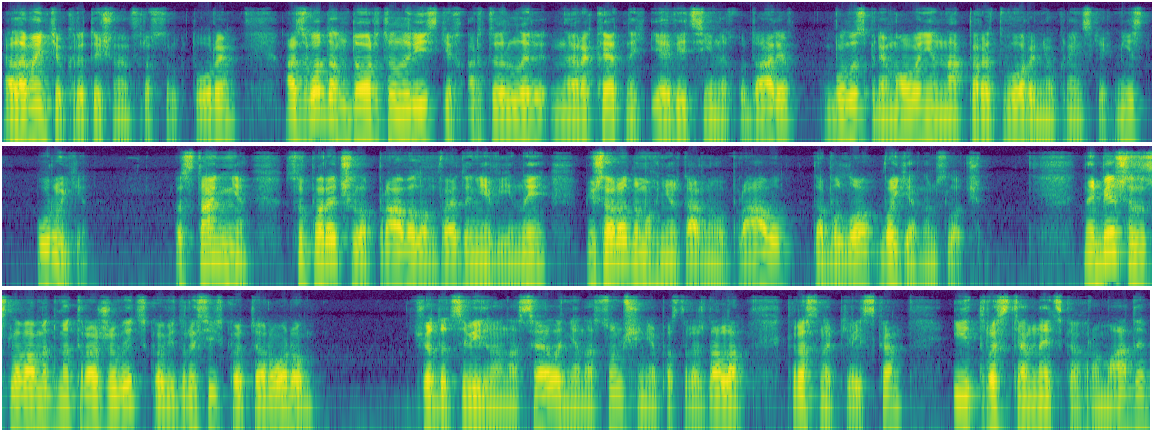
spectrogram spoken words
елементів критичної інфраструктури, а згодом до артилерійських, артилері... ракетних і авіаційних ударів були спрямовані на перетворення українських міст у руїни. Останнє суперечило правилам ведення війни, міжнародному гуманітарному праву та було воєнним злочином. Найбільше, за словами Дмитра Живицького, від російського терору щодо цивільного населення на Сумщині постраждала Краснопільська і Тростянецька громади,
